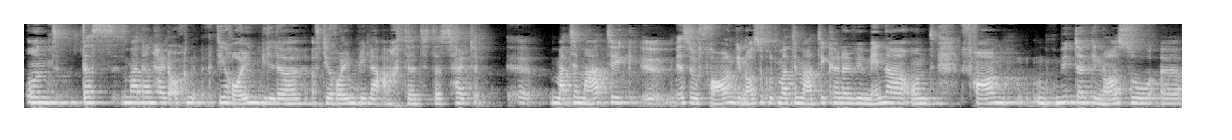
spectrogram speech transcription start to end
Und dass man dann halt auch die Rollenbilder, auf die Rollenbilder achtet, dass halt äh, Mathematik, äh, also Frauen genauso gut Mathematik können wie Männer und Frauen und Mütter genauso äh,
